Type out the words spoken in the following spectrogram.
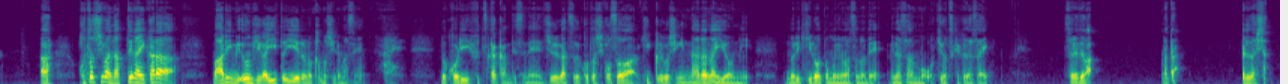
あ、今年はなってないから、まあ、ある意味運気がいいと言えるのかもしれません。はい。残り2日間ですね、10月、今年こそはぎっくり腰にならないように乗り切ろうと思いますので、皆さんもお気をつけください。それでは、また、ありがとうございました。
